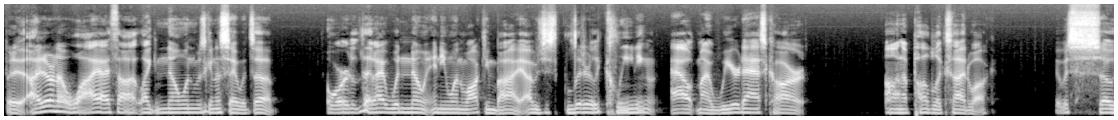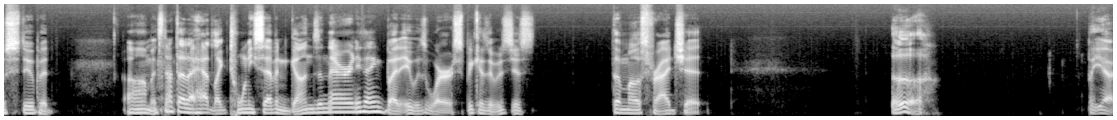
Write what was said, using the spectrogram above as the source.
But I don't know why I thought like no one was gonna say what's up or that I wouldn't know anyone walking by. I was just literally cleaning out my weird ass car on a public sidewalk. It was so stupid. Um, it's not that I had like 27 guns in there or anything, but it was worse because it was just the most fried shit. Ugh. But yeah,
